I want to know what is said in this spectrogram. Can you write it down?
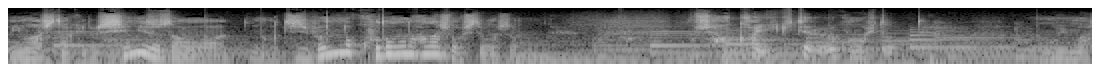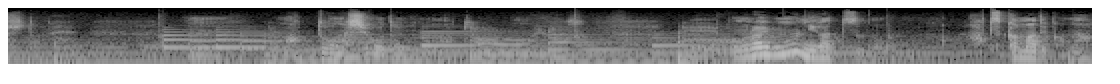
見ましたけど清水さんはなんか自分の子供の話をしてましたもんね。社会生きてるこの人って思いましたね。うん。まっとうな仕事人だなと思います。えこのライブも2月の20日までかな。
